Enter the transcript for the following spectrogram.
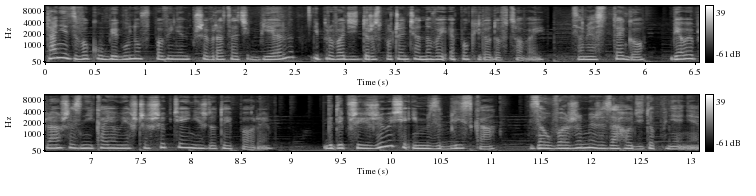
Taniec wokół biegunów powinien przywracać biel i prowadzić do rozpoczęcia nowej epoki lodowcowej. Zamiast tego białe plansze znikają jeszcze szybciej niż do tej pory. Gdy przyjrzymy się im z bliska, zauważymy, że zachodzi topnienie.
